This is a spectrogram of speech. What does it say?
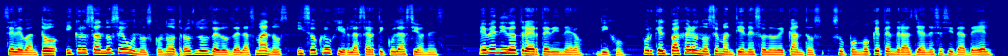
Se levantó y cruzándose unos con otros los dedos de las manos, hizo crujir las articulaciones. He venido a traerte dinero, dijo, porque el pájaro no se mantiene solo de cantos. Supongo que tendrás ya necesidad de él.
